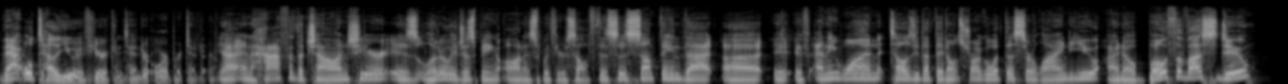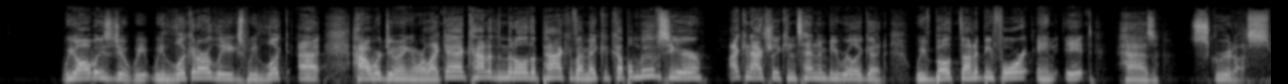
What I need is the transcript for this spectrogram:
that will tell you if you're a contender or a pretender. Yeah, and half of the challenge here is literally just being honest with yourself. This is something that uh, if anyone tells you that they don't struggle with this, they're lying to you. I know both of us do. We always do. We, we look at our leagues, we look at how we're doing, and we're like, eh, kind of the middle of the pack. If I make a couple moves here, I can actually contend and be really good. We've both done it before, and it has screwed us.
